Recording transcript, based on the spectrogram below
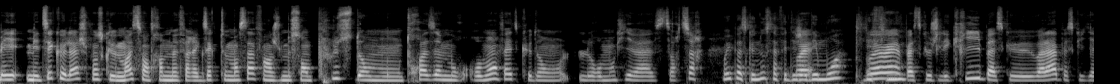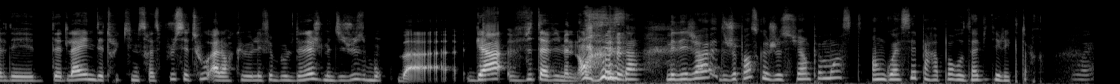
Mais, mais tu sais que là, je pense que moi, c'est en train de me faire exactement ça. Enfin, je me sens plus dans mon troisième roman en fait que dans le roman qui va sortir. Oui, parce que nous, ça fait déjà des mois qu'il est ouais, fini. Ouais, parce que je l'écris, parce que voilà, parce qu'il y a des deadlines, des trucs qui me stressent plus et tout. Alors que l'effet boule de neige, je me dis juste, bon, bah, gars, vite ta vie maintenant. c'est ça. Mais déjà, je pense que je suis un peu moins angoissée par rapport aux avis des lecteurs. Ouais.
